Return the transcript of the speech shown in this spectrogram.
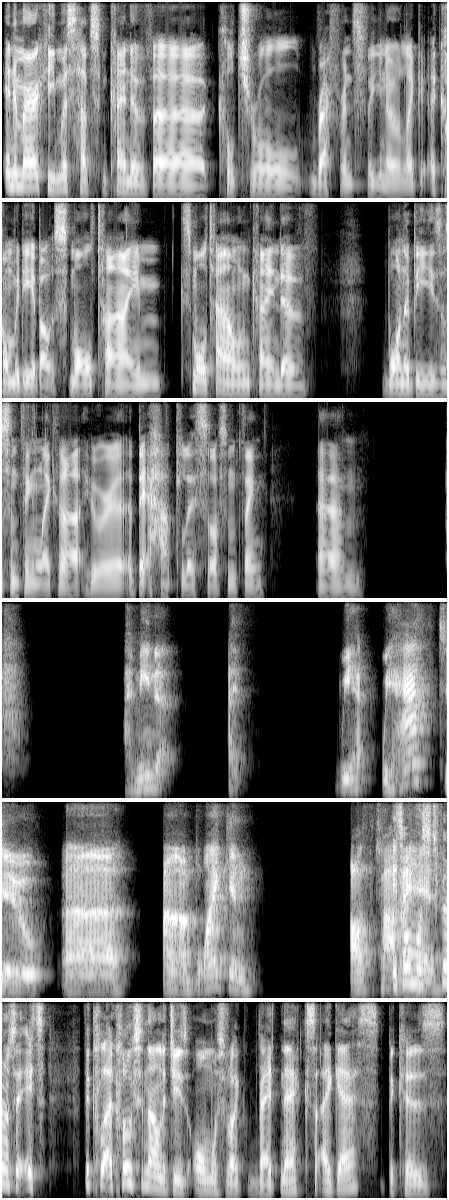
in America, you must have some kind of uh, cultural reference for you know, like a comedy about small time, small town kind of wannabes or something like that, who are a bit hapless or something. Um, I mean, I we ha- we have to. Uh, I'm blanking off the top. it's of my almost head. to be honest, it's the cl- a close analogy is almost like rednecks, I guess, because.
